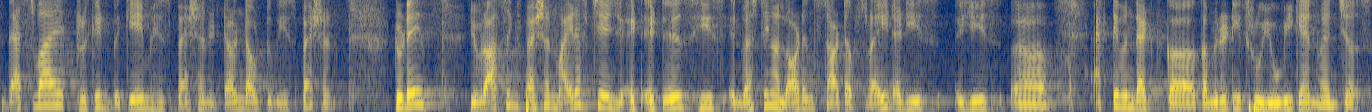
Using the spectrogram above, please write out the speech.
That's why cricket became his passion. It turned out to be his passion. Today, Yuvraj Singh's passion might have changed. It, it is he's investing a lot in startups, right? And he's he's uh, active in that uh, community through YouWeCan Ventures.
